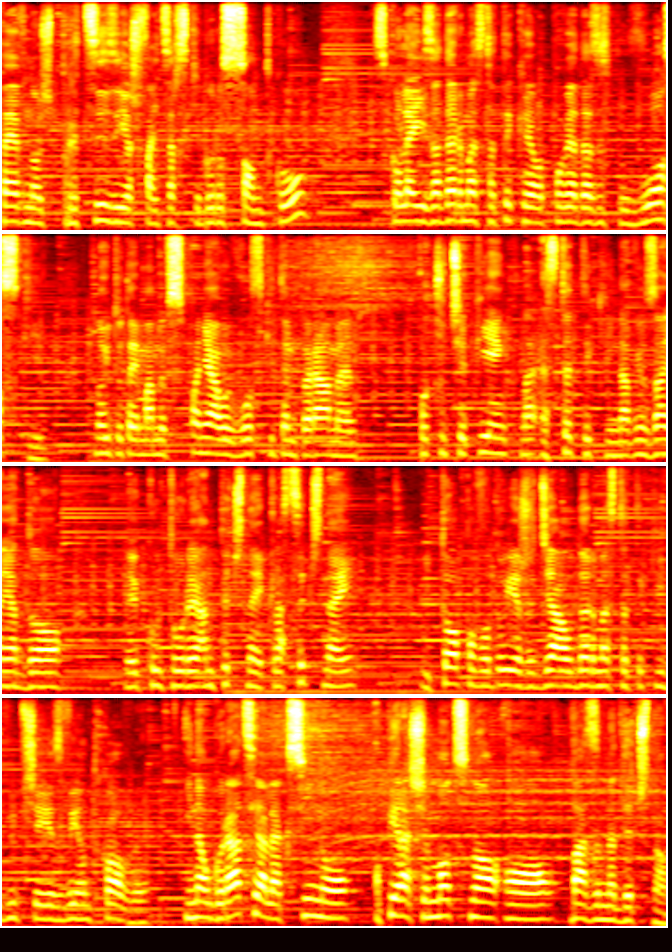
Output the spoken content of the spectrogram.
pewność, precyzję szwajcarskiego rozsądku. Z kolei za dermoestetykę odpowiada zespół włoski. No i tutaj mamy wspaniały włoski temperament, poczucie piękna, estetyki, nawiązania do y, kultury antycznej, klasycznej. I to powoduje, że dział dermoestetyki w Wipsie jest wyjątkowy. Inauguracja Lexinu opiera się mocno o bazę medyczną.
